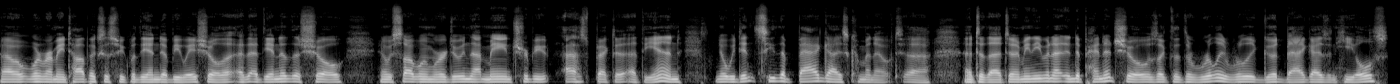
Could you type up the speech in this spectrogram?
uh, one of our main topics this week with the NWA show, at, at the end of the show, and we saw when we were doing that main tribute aspect at, at the end, you know, we didn't see the bad guys coming out uh, to that. I mean, even at independent shows, like the, the really, really good bad guys and heels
